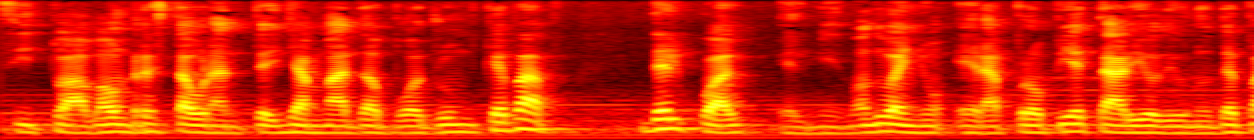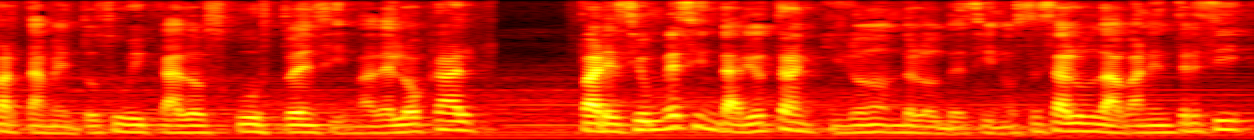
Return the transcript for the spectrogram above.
situaba un restaurante llamado Boardroom Kebab, del cual el mismo dueño era propietario de unos departamentos ubicados justo encima del local Parecía un vecindario tranquilo donde los vecinos se saludaban entre sí,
